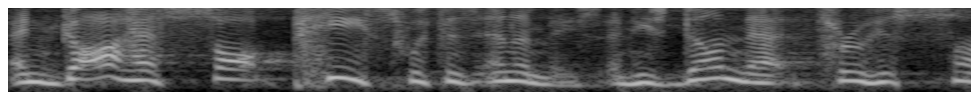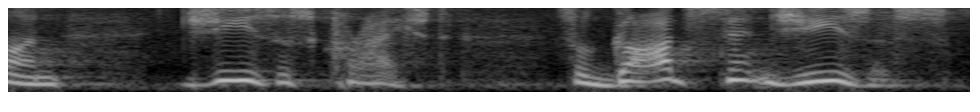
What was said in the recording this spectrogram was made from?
And God has sought peace with his enemies, and he's done that through his son, Jesus Christ. So, God sent Jesus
